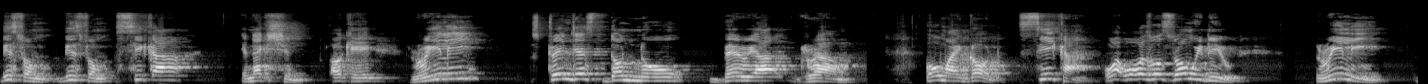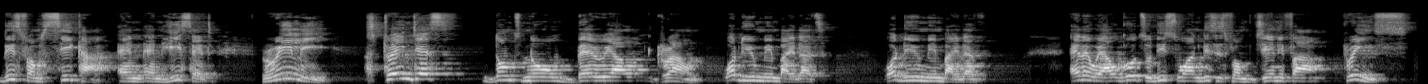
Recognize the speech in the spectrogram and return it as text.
This from this from Sika in action. Okay, really? Strangers don't know burial ground. Oh my God, Sika, what, what what's wrong with you? Really? This from Sika, and and he said, really? Strangers don't know burial ground. What do you mean by that? What do you mean by that? Anyway, I'll go to this one. This is from Jennifer Prince.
